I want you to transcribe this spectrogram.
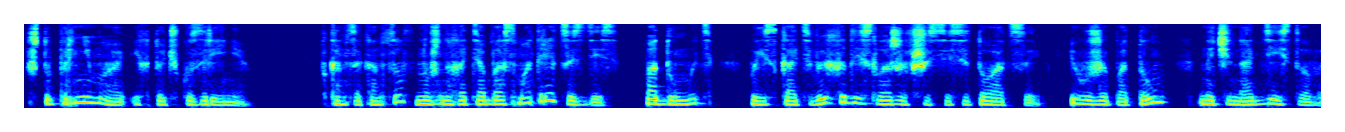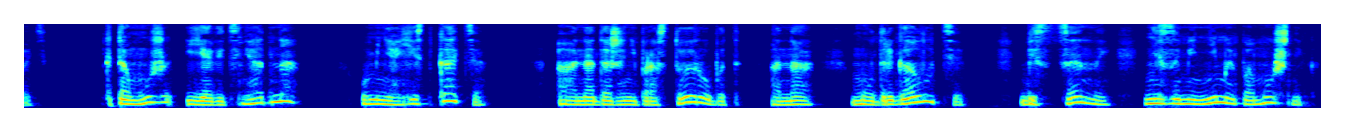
что принимаю их точку зрения. В конце концов, нужно хотя бы осмотреться здесь, подумать, поискать выходы из сложившейся ситуации и уже потом начинать действовать. К тому же, я ведь не одна. У меня есть Катя, а она даже не простой робот, она мудрый Галути бесценный, незаменимый помощник.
